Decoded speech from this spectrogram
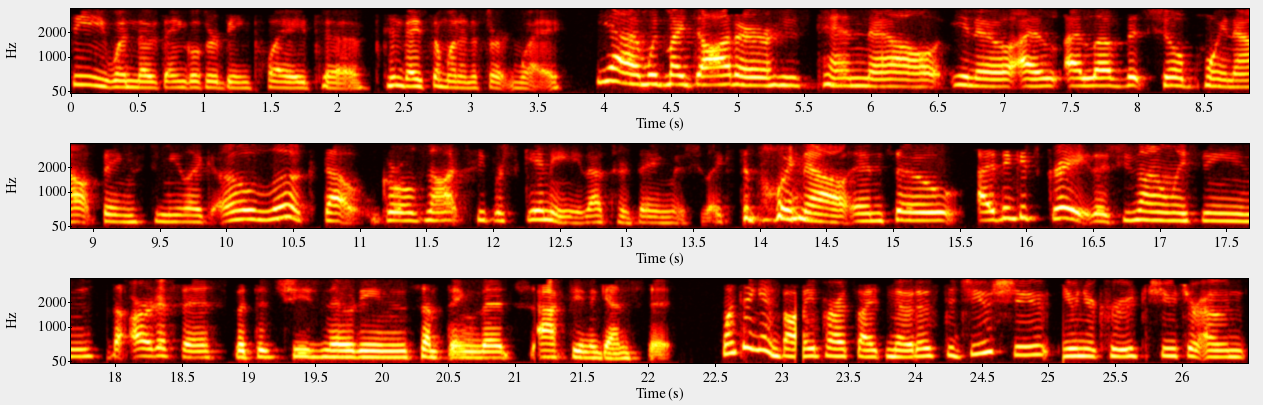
see when those angles are being played to convey someone in a certain way. Yeah, and with my daughter who's 10 now, you know, I I love that she'll point out things to me like, "Oh, look, that girl's not super skinny." That's her thing that she likes to point out. And so, I think it's great that she's not only seeing the artifice, but that she's noting something that's acting against it. One thing in body parts I noticed, did you shoot, you and your crew shoot your own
